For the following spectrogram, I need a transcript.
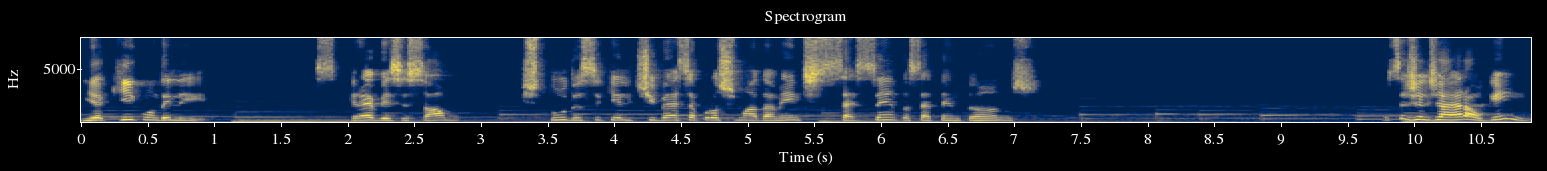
E aqui, quando ele escreve esse salmo, estuda-se que ele tivesse aproximadamente 60, 70 anos. Ou seja, ele já era alguém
